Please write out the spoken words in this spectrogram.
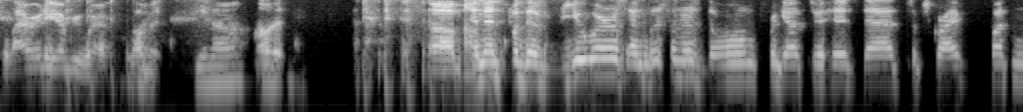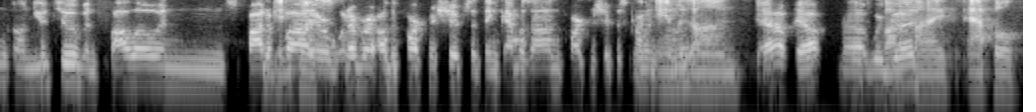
Clarity everywhere. Love it. You know? Love it. Um, And then for the viewers and listeners, don't forget to hit that subscribe button on YouTube and follow and Spotify or whatever other partnerships. I think Amazon partnership is coming soon. Amazon, Yeah, yeah. Uh, we're good. Apple.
